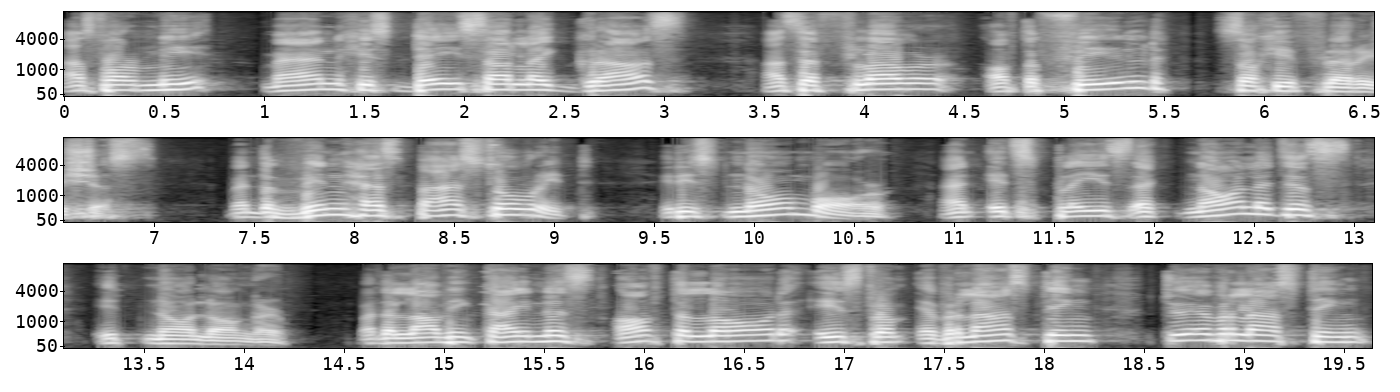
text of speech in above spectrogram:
As for me, man, his days are like grass, as a flower of the field, so he flourishes. When the wind has passed over it, it is no more, and its place acknowledges it no longer. But the loving kindness of the Lord is from everlasting to everlasting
